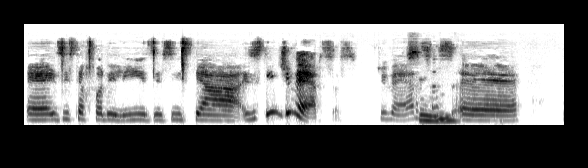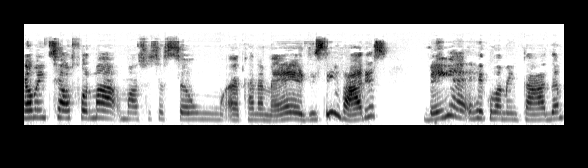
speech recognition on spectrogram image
É, existe a Forelise, existe a, existem diversas, diversas. É, realmente, se ela for uma, uma associação é, Canamed, existem várias, bem é, regulamentada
